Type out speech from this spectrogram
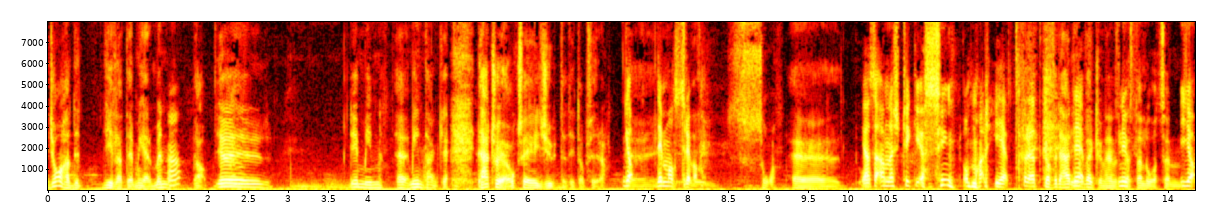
jag hade gillat det mer men ja, Ja. jag, det är min, eh, min tanke. Det här tror jag också är gjutet i topp fyra. Ja, Eh, det måste det vara. Så. Eh, Ja, alltså, annars tycker jag synd om Mariette. För, att ja, för det här är verkligen hennes nu- bästa låt sen, Ja.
